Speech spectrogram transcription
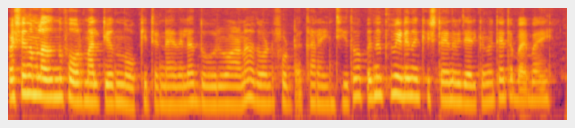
പക്ഷേ നമ്മൾ അതൊന്നും ഫോർമാലിറ്റി ഒന്നും നോക്കിയിട്ടുണ്ടായിരുന്നില്ല. ദൂരമാണ്. അതുകൊണ്ട് ഫുഡൊക്കെ അറേഞ്ച് ചെയ്തു. അപ്പോൾ ഇന്നത്തെ വീഡിയോ നിങ്ങൾക്ക് ഇഷ്ടമായി എന്ന് വിചാരിക്കുന്നു. Tata bye bye.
